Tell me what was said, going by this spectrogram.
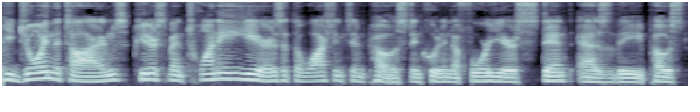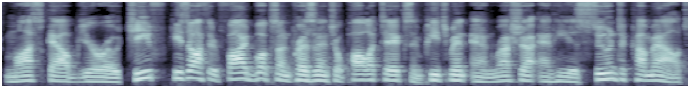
he joined the Times, Peter spent 20 years at the Washington Post, including a four year stint as the Post Moscow bureau chief. He's authored five books on presidential politics, impeachment, and Russia, and he is soon to come out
